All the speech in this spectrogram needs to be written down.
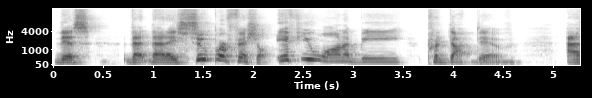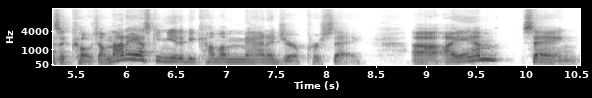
this that that a superficial, if you want to be productive as a coach, I'm not asking you to become a manager per se. Uh, I am saying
